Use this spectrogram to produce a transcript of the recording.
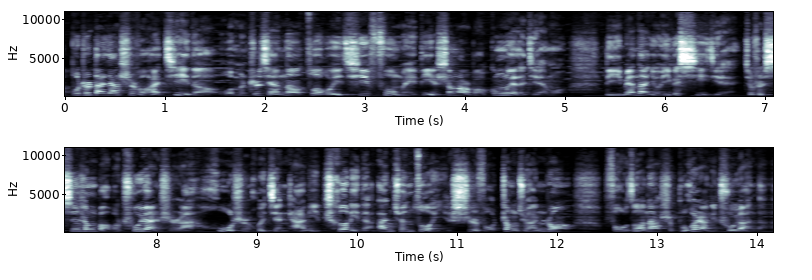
不知大家是否还记得，我们之前呢做过一期赴美帝生二宝攻略的节目，里面呢有一个细节，就是新生宝宝出院时啊，护士会检查你车里的安全座椅是否正确安装，否则呢是不会让你出院的。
